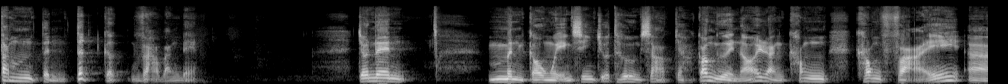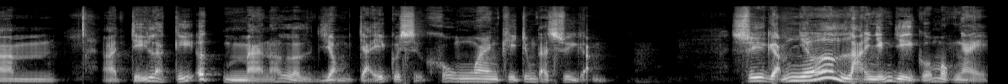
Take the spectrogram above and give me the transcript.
tâm tình tích cực vào ban đêm. Cho nên mình cầu nguyện xin Chúa thương xót cho. Có người nói rằng không không phải uh, à, chỉ là ký ức mà nó là dòng chảy của sự khôn ngoan khi chúng ta suy gẫm. Suy gẫm nhớ lại những gì của một ngày.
